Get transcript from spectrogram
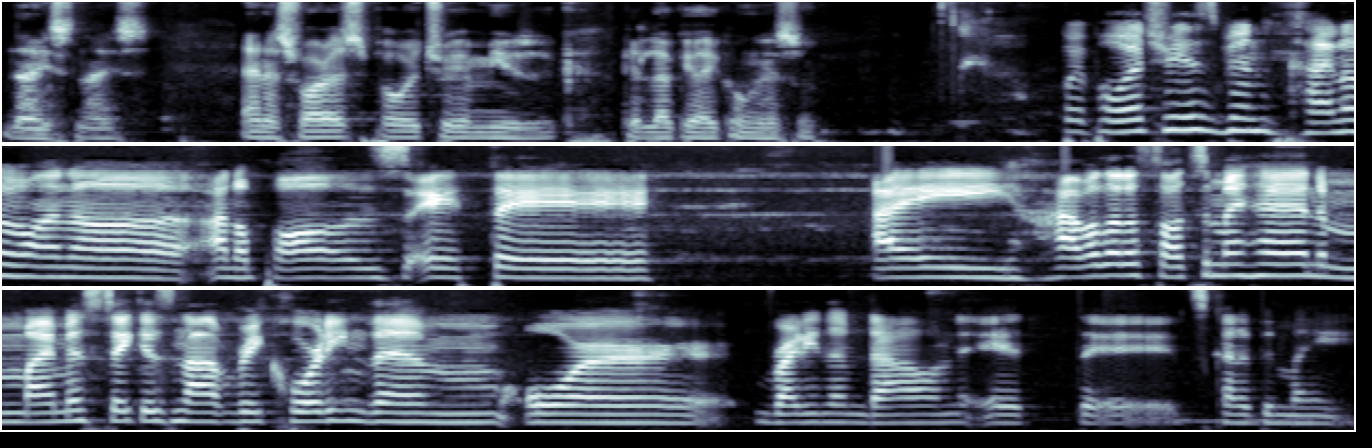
Nice, nice. And as far as poetry and music, ¿qué es que hay con eso? But poetry has been kind of on a on a pause. Este, I have a lot of thoughts in my head, and my mistake is not recording them or writing them down. It it's kind of been my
